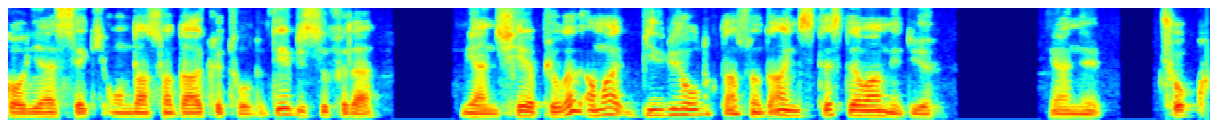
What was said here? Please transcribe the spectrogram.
gol yersek ondan sonra daha kötü olur diye bir sıfıra yani şey yapıyorlar ama bir bir olduktan sonra da aynı stres devam ediyor. Yani çok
